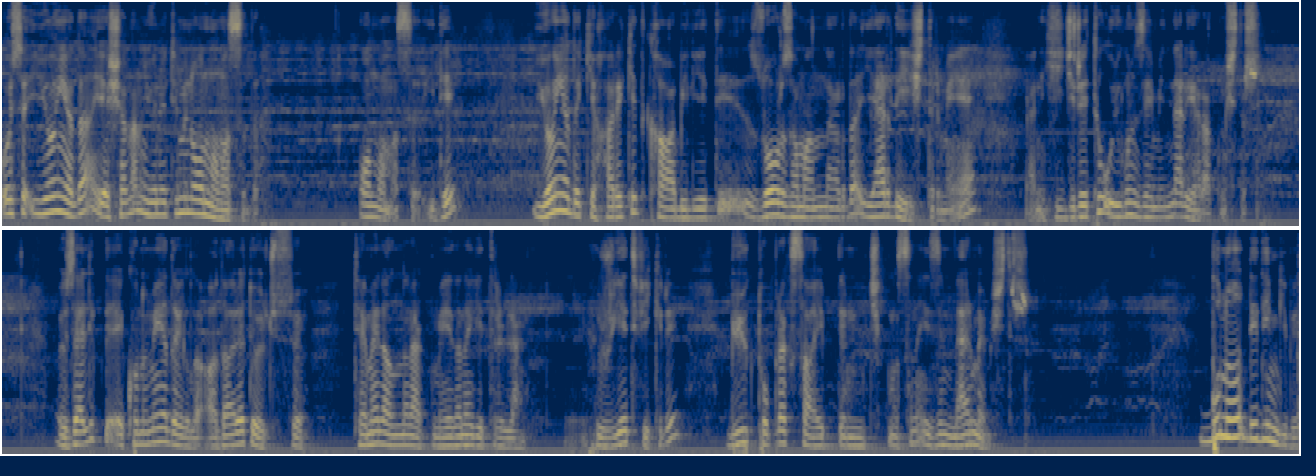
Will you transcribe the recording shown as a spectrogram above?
Oysa İonya'da yaşanan yönetimin olmamasıydı. Olmaması idi. İonya'daki hareket kabiliyeti zor zamanlarda yer değiştirmeye yani hicrete uygun zeminler yaratmıştır. Özellikle ekonomiye dayalı adalet ölçüsü temel alınarak meydana getirilen e, hürriyet fikri büyük toprak sahiplerinin çıkmasına izin vermemiştir. Bunu dediğim gibi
